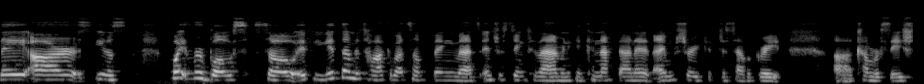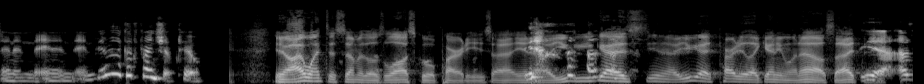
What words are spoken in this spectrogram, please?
they are, you know, quite verbose. So if you get them to talk about something that's interesting to them and you can connect on it, I'm sure you could just have a great uh, conversation and and and a good friendship too. You know, I went to some of those law school parties. Uh, you know, you, you, guys, you know, you guys party like anyone else. I think. yeah, as,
